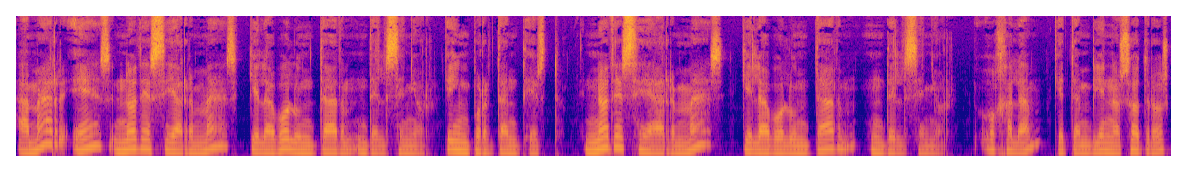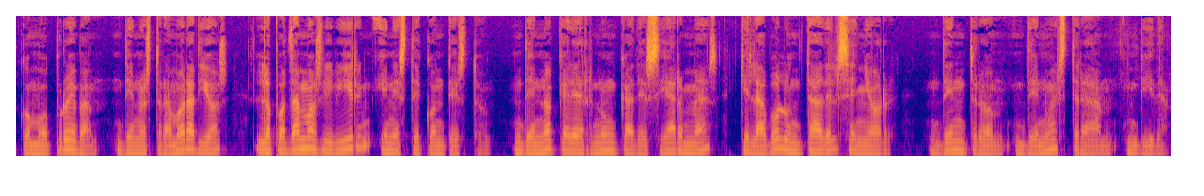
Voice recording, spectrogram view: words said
Amar es no desear más que la voluntad del Señor. Qué importante esto. No desear más que la voluntad del Señor. Ojalá que también nosotros, como prueba de nuestro amor a Dios, lo podamos vivir en este contexto, de no querer nunca desear más que la voluntad del Señor dentro de nuestra vida.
